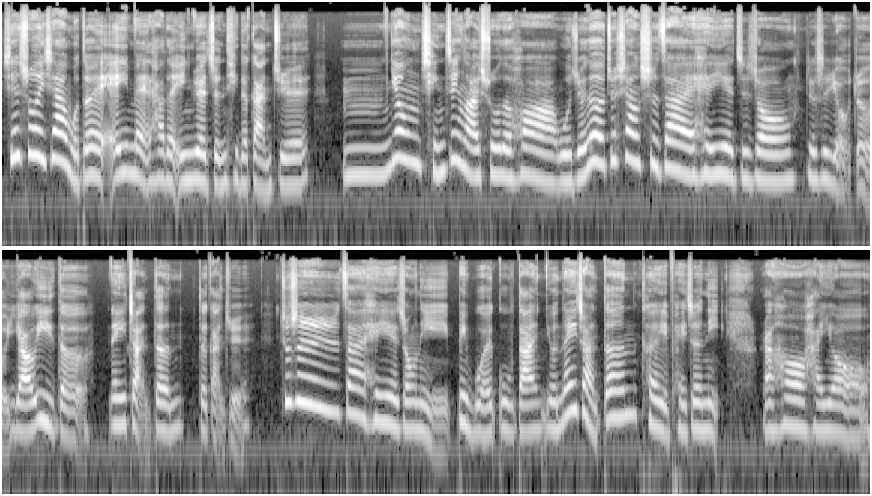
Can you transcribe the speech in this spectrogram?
先说一下我对 Aimer 他的音乐整体的感觉，嗯，用情境来说的话，我觉得就像是在黑夜之中，就是有着摇曳的那一盏灯的感觉，就是在黑夜中你并不会孤单，有那一盏灯可以陪着你，然后还有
